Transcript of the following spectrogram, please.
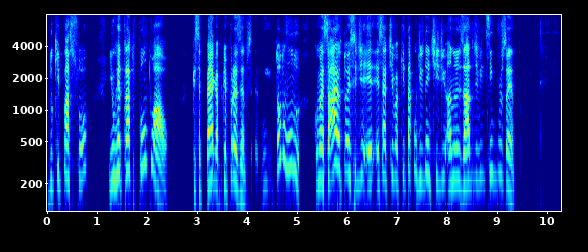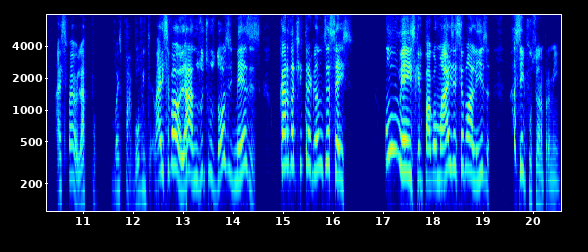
do que passou e um retrato pontual. Porque você pega, porque, por exemplo, todo mundo começa, ah, eu tô esse, esse ativo aqui tá com dividend yield anualizado de 25%. Aí você vai olhar, mas pagou 20. Aí você vai olhar, nos últimos 12 meses, o cara tá te entregando 16. Um mês que ele pagou mais, aí você analisa. Não é assim que funciona para mim.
